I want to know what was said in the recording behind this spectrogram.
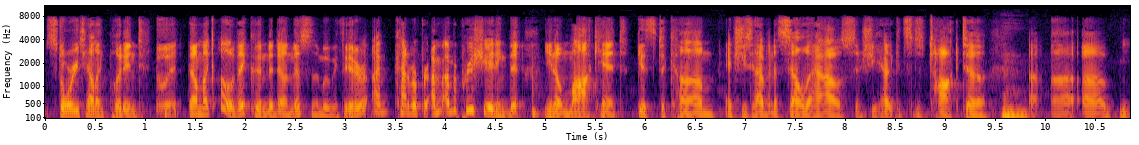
storytelling put into it. That I'm like, oh, they couldn't have done this in the movie theater. I'm kind of appre- I'm, I'm appreciating that you know Ma Kent gets to come and she's having to sell the house and she ha- gets to talk to Mhm. uh, uh, you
